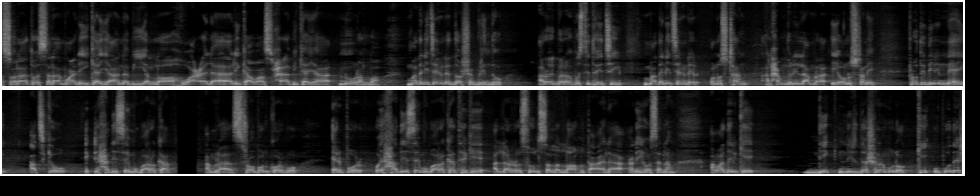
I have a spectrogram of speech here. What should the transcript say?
আসসালাতু ওয়াসসালামু আলাইকা ইয়া নবী আল্লাহ ওয়া আলা আলিকা ওয়া আসহাবিকা ইয়া নূর আল্লাহ মাদানী চ্যানেলের দর্শকবৃন্দ, আরও একবার উপস্থিত হয়েছি। মাদানী চ্যানেলের অনুষ্ঠান, আলহামদুলিল্লাহ আমরা এই অনুষ্ঠানে প্রতিদিনের ন্যায়, আজকেও একটি হাদিসে মুবারকা আমরা শ্রবণ করব। এরপর ওই হাদিসে মুবারকা থেকে আল্লাহর রসুল সাল্লাহ তালা আলহি ওয়াসাল্লাম আমাদেরকে দিক নির্দেশনামূলক কি উপদেশ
